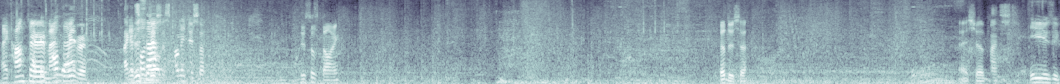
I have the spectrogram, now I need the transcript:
I counter I can stun the Manta. Weaver. I can Medusa? stun Juice, stun Medusa. This is dying. Medusa. Nice job. Nice. Easy.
